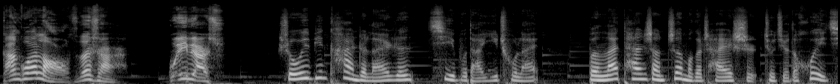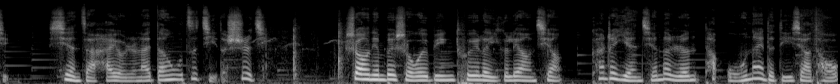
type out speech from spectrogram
敢管老子的事儿？滚一边去！守卫兵看着来人，气不打一处来。本来摊上这么个差事就觉得晦气，现在还有人来耽误自己的事情。少年被守卫兵推了一个踉跄，看着眼前的人，他无奈的低下头，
